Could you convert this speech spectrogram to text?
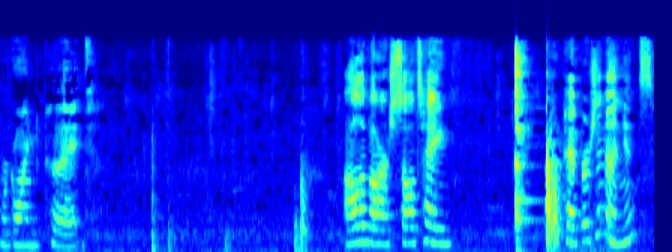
We're going to put all of our sauteed peppers and onions.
